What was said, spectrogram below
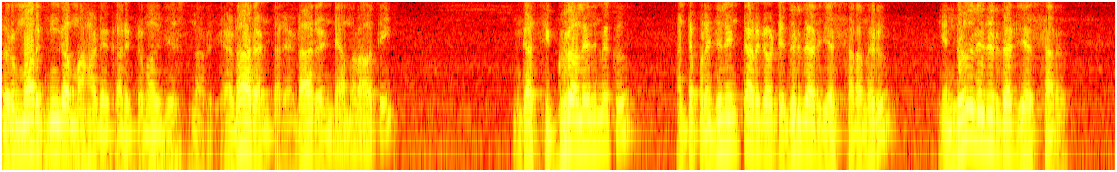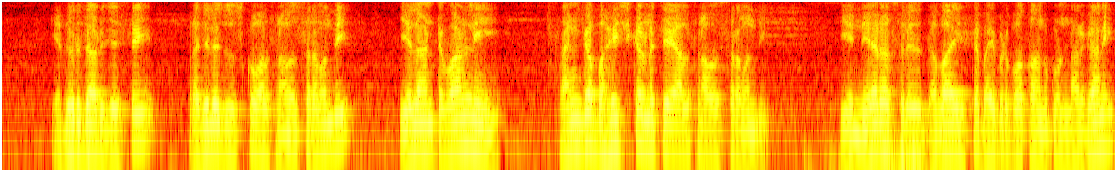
దుర్మార్గంగా మహాడే కార్యక్రమాలు చేస్తున్నారు. ఎడారి అంటారు ఎడారి అండి అమరావతి. ఇంకా సిగ్గు రాలేదు మీకు? అంటే ప్రజలు వింటారు కాబట్టి ఎదురుదాడి చేస్తారా మీరు? ఎన్ని రోజులు ఎదురుదాడి చేస్తారు? ఎదురుదాడి చేస్తే ప్రజలే చూసుకోవాల్సిన అవసరం ఉంది. ఇలాంటి వాళ్ళని సంఘ బహిష్కరణ చేయాల్సిన అవసరం ఉంది. ఈ నేరస్తులు దబాయిస్తే భయపడిపోతాం అనుకుంటున్నారు కానీ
